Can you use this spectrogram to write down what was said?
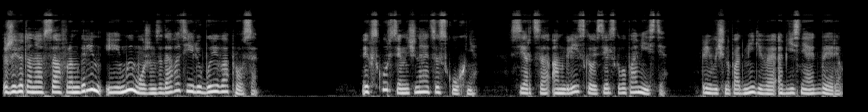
Живет она в Сафран-Грин, и мы можем задавать ей любые вопросы. Экскурсия начинается с кухни, сердца английского сельского поместья. Привычно подмигивая, объясняет Берил.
